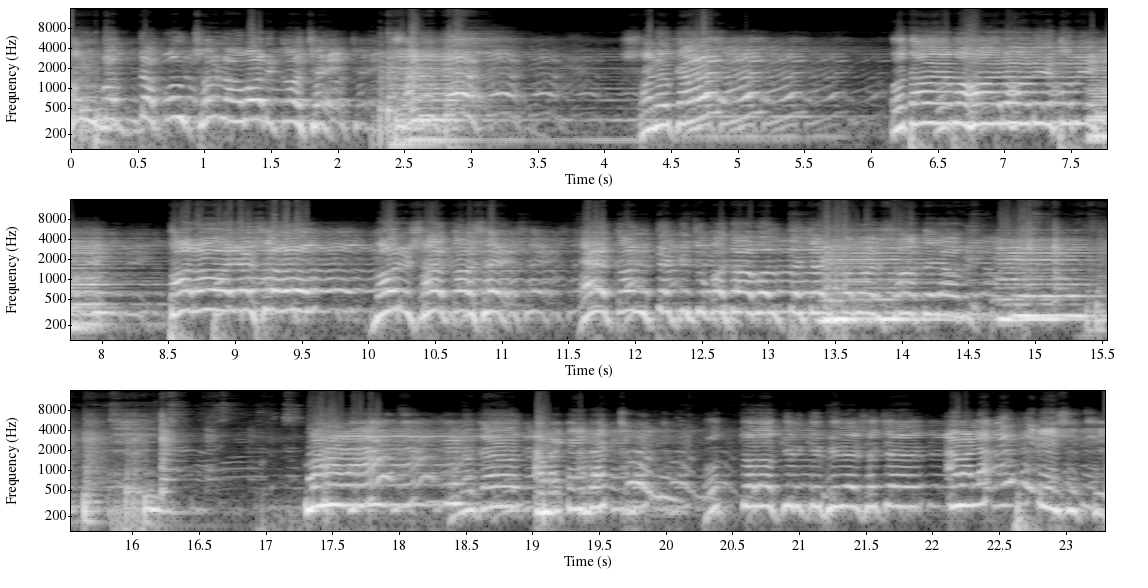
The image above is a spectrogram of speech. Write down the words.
সংবাদটা আমার কাছে। কোথায় মহারানী তুমি? তারা এসো মোর কাছে একান্তে কিছু কথা বলতে চাই তোমার সাথে আমি। আমাকে ডাকছো? উত্তর কি ফিরে এসেছে। আমার এলাকায় ফিরে এসেছি।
